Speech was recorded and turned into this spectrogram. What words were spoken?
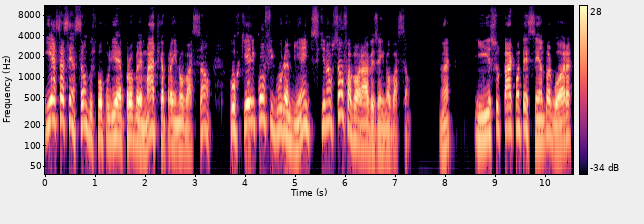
e, essa ascensão dos populistas é problemática para a inovação porque ele configura ambientes que não são favoráveis à inovação. Não é? E isso está acontecendo agora,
